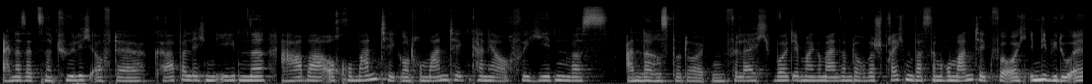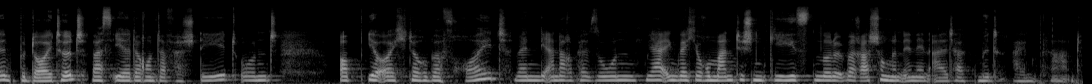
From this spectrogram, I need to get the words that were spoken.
einerseits natürlich auf der körperlichen Ebene, aber auch Romantik. Und Romantik kann ja auch für jeden was anderes bedeuten. Vielleicht wollt ihr mal gemeinsam darüber sprechen, was dann Romantik für euch individuell bedeutet, was ihr darunter versteht und ob ihr euch darüber freut, wenn die andere Person ja irgendwelche romantischen Gesten oder Überraschungen in den Alltag mit einplant.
